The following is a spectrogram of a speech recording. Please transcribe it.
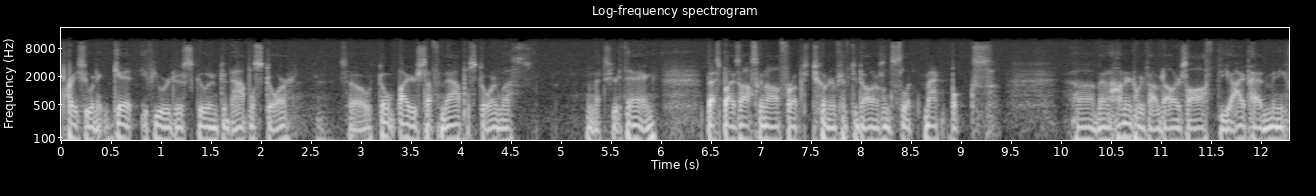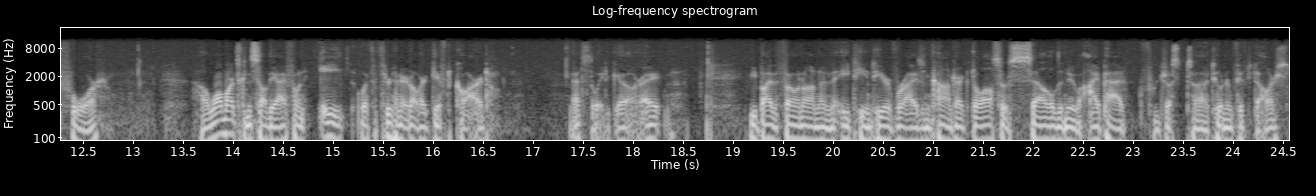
price you wouldn't get if you were just going to an Apple store. So don't buy your stuff in the Apple store unless that's your thing. Best Buy's also going to offer up to $250 on select MacBooks um, and $125 off the iPad Mini 4. Uh, Walmart's going to sell the iPhone 8 with a $300 gift card. That's the way to go, right? If you buy the phone on an AT&T or Verizon contract, they'll also sell the new iPad for just uh, $250.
